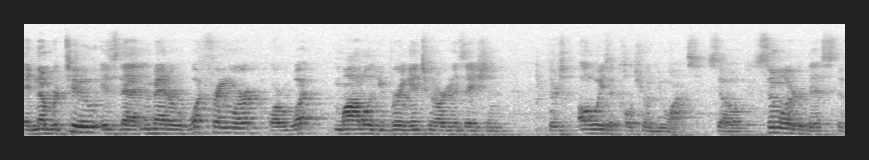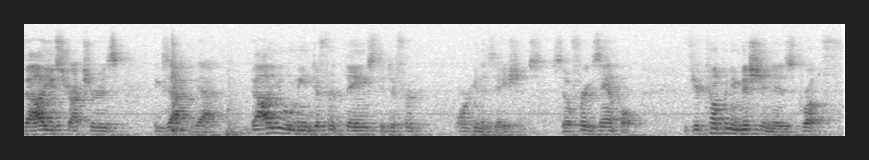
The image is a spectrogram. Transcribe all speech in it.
and number two is that no matter what framework or what model you bring into an organization, there's always a cultural nuance. So similar to this, the value structure is exactly that. Value will mean different things to different organizations. So for example, if your company mission is growth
